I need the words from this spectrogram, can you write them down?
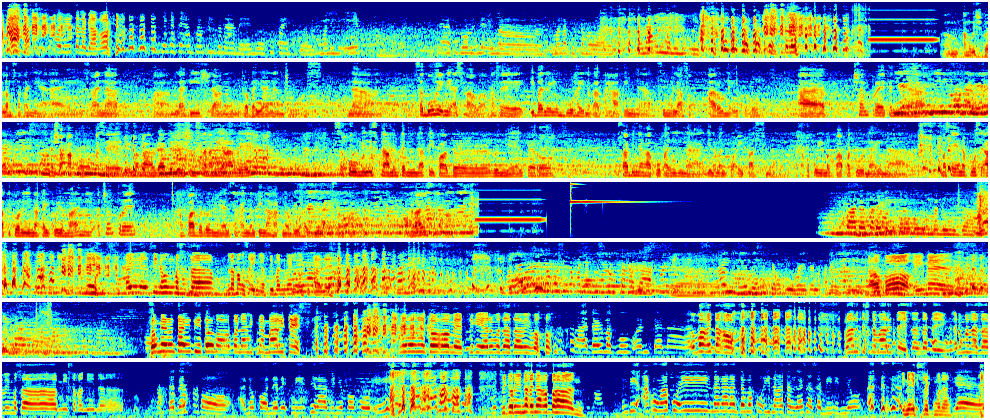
Mali talaga ako. Hindi kasi ang partido namin, yung sa side ko, maliliit. Kaya siguro siya ay ma malapit sa mga lalaking maliliit. Um, ang wish ko lang sa kanya ay sana um, lagi siyang gabayan ng Diyos na sa buhay may asawa kasi iba na yung buhay na tatahakin niya simula sa araw na ito. At syempre kanina nashock ako kasi may mga revelations na nangyari sa homilist namin kanina kay Father Roniel pero sabi niya nga po kanina, yun naman po ay pass na. At ako po yung magpapatunay na masaya na po si Ate Corina kay Kuya Manny. At syempre, ang Father Roniel sa kanyang tinahak na buhay bilang isang pare. Maraming salamat. Si Father pa rin ko mong malugaw. Ay, sinong mas ah, lamang sa inyo? Si Manuel o si Padre? Ay, sino kung sino kanyang gustong talaga. yeah. Ay, hindi, may sadyang buhay ka nakalagay. Opo, amen. so meron tayo dito mga kapanalig na Marites. meron nagko-comment. Sige, ano masasabi mo? Father, mag-move on ka na. o bakit ako? Marites na Marites ang dating. Ano masasabi mo sa misa kanina? The best po. Ano po, ni, ni sinabi niyo pa po eh. Siguro na kinakabahan. Hindi, ako nga po eh, nararamdaman ko eh na nga talaga sasabihin niyo. Ina-expect mo na. yes.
